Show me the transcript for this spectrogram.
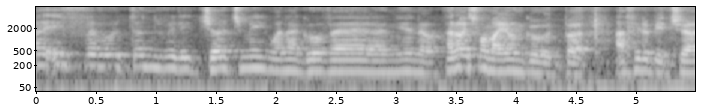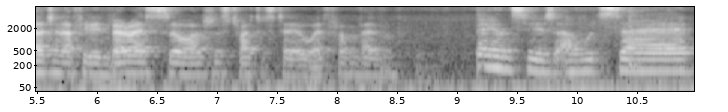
If they wouldn't really judge me when I go there, and you know, I know it's for my own good, but I feel a bit judged and I feel embarrassed, so I just try to stay away from them. Experiences, I would say.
